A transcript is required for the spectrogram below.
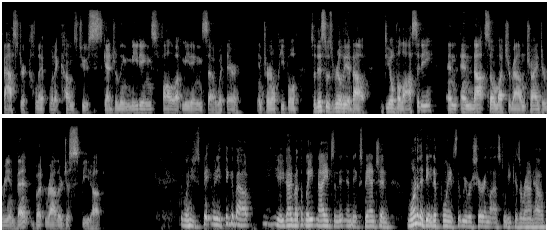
faster clip when it comes to scheduling meetings, follow up meetings uh, with their internal people. So this was really about deal velocity and and not so much around trying to reinvent but rather just speed up when you when you think about you, know, talk about the late nights and the, and the expansion one of the data points that we were sharing last week is around how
